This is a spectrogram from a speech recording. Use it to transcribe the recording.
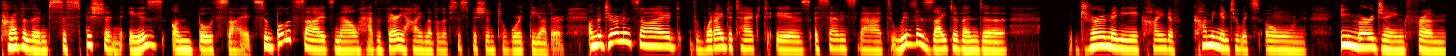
prevalent suspicion is on both sides. So both sides now have a very high level of suspicion toward the other. On the German side, what I detect is a sense that with the Zeitenwende, Germany kind of coming into its own, emerging from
